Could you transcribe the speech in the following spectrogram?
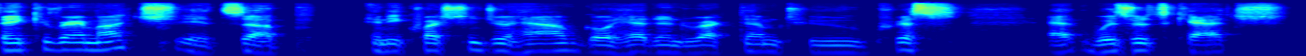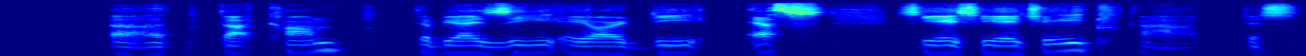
thank you very much. It's uh, any questions you have, go ahead and direct them to Chris at wizardscache.com, uh, W-I-Z-A-R-D-S C-A-C-H-E. Uh, just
